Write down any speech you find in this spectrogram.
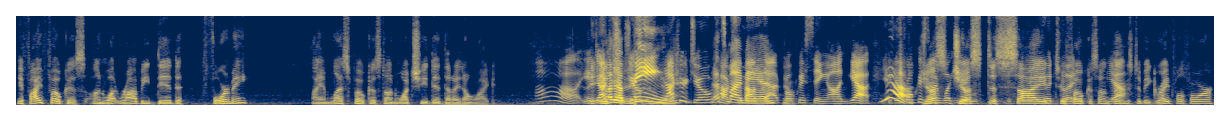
if I focus on what Robbie did for me, I am less focused on what she did that I don't like. Ah, It- Dr. it's- Joe, Bing. Dr. Joe That's talks my about man. that, focusing on yeah, if you're Yeah. focused on Just what just you, the good, decide good, to good. focus on Yeah. things to be grateful for.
